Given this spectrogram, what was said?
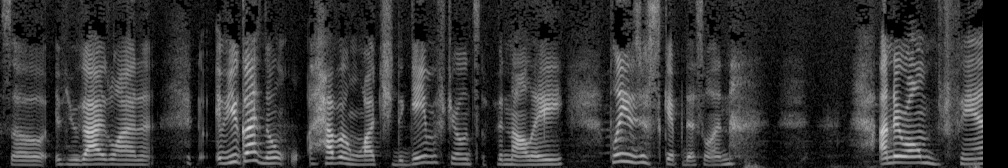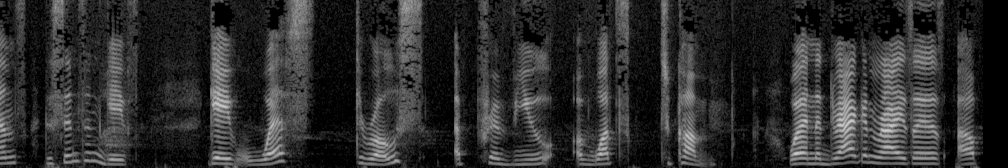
So if you guys want, if you guys don't haven't watched the Game of Thrones finale, please just skip this one. Underwhelmed fans, The Simpsons gave gave Westeros a preview of what's to come. When the dragon rises up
